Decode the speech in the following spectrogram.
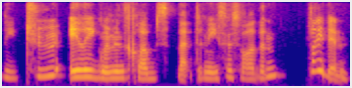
the two A League women's clubs that Denise O'Sullivan played in?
